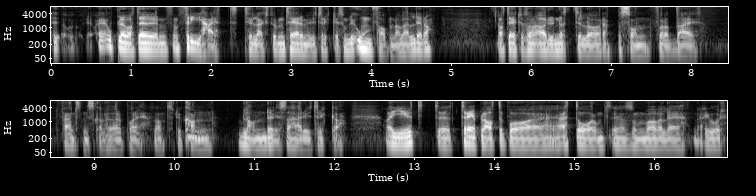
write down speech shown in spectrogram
Jeg opplever at det er en sånn frihet til å eksperimentere med uttrykket som blir omfavna veldig. da. At det er ikke sånn er du nødt til å rappe sånn for at de fansen skal høre på deg. Sant? Du kan blande disse her uttrykka. Og jeg gir ut eh, tre plater på eh, ett år, eh, som var vel det jeg gjorde.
